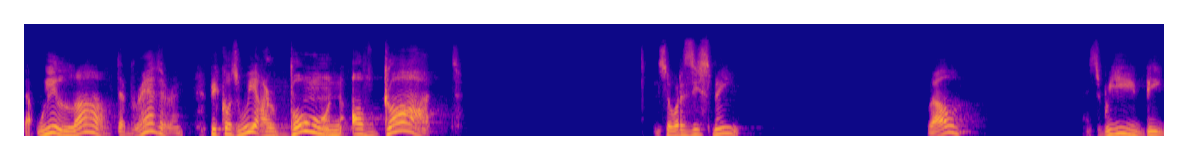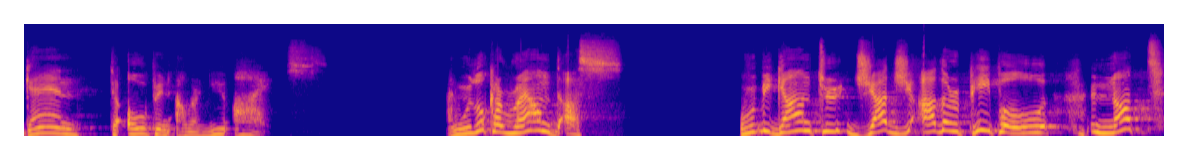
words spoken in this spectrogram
that we love the brethren because we are born of God. And so, what does this mean? Well, as we began to open our new eyes and we look around us, we began to judge other people not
